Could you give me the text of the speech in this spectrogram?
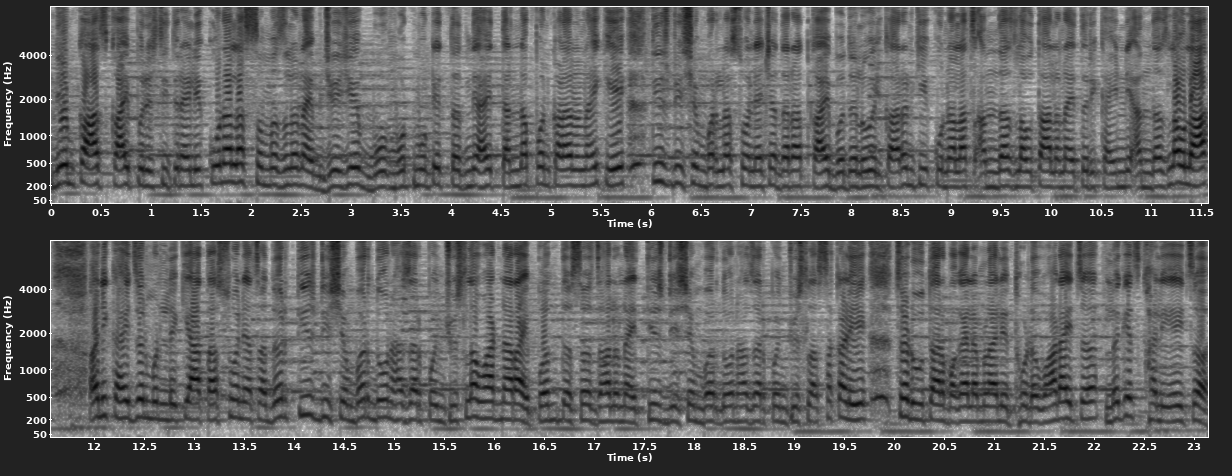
नेमकं आज काय परिस्थिती राहिली कोणाला समजलं नाही? जे जे मो- मोठमोठे तज्ज्ञ आहेत त्यांना पण कळालं नाही की तीस डिसेंबरला सोन्याच्या दरात काय बदल होईल. कारण की कुणालाच अंदाज लावता आला नाही तरी काहींनी अंदाज लावला. आणि काही जण म्हणले की आता सोन्याचा दर तीस डिसेंबर दोन हजार पंचवीसला वाढणार आहे. पण तसं झालं नाही. तीस डिसेंबर दोन हजार पंचवीसला सकाळी चढ उतार बघायला मिळाले. थोडं वाढायचं लगेच खाली यायचं.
